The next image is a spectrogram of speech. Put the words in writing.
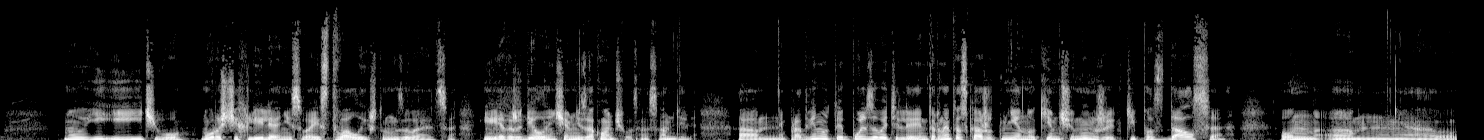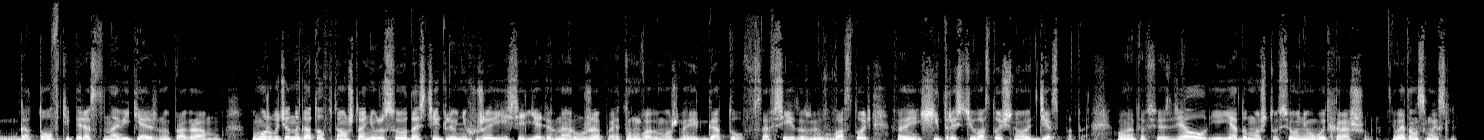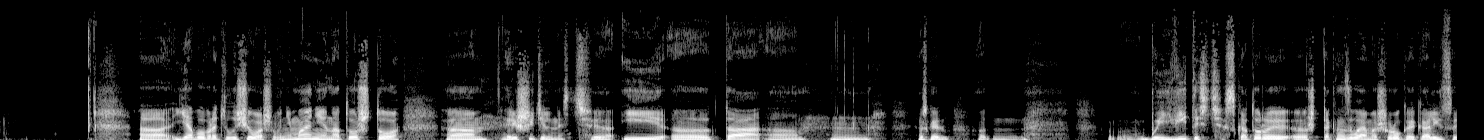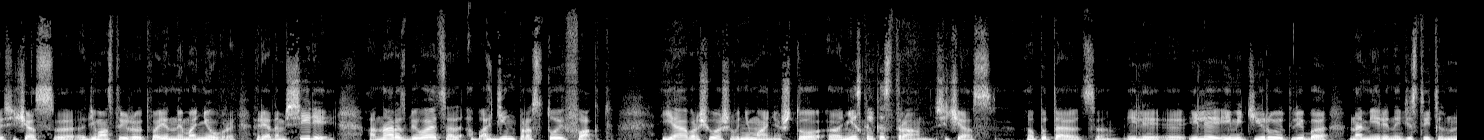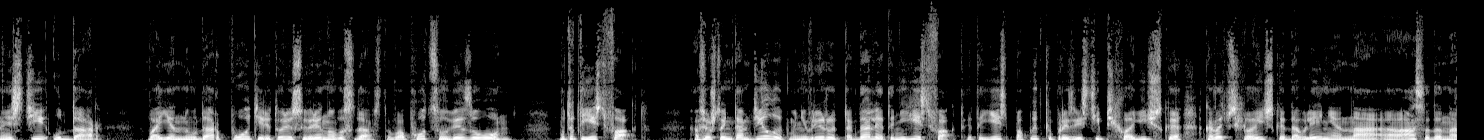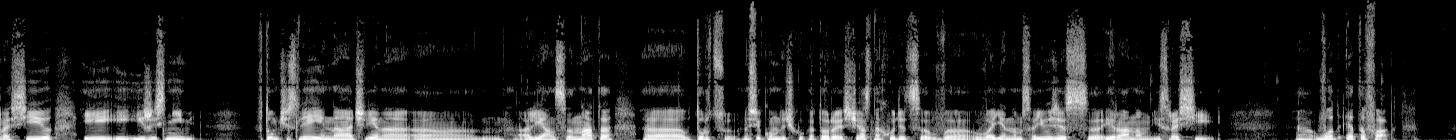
Ну и, и, и чего? Ну, расчехлили они свои стволы, что называется. И это же дело ничем не закончилось, на самом деле. А продвинутые пользователи интернета скажут мне, ну, Ким Чен Ын же типа сдался, он эм, готов теперь остановить ядерную программу. Ну, может быть, он и готов, потому что они уже своего достигли, у них уже есть ядерное оружие, поэтому, возможно, и готов со всей восточ... хитростью восточного деспота. Он это все сделал, и я думаю, что все у него будет хорошо. В этом смысле. А, Я бы обратил еще ваше внимание на то, что а, решительность и а, та так сказать, боевитость, с которой так называемая широкая коалиция сейчас демонстрирует военные маневры рядом с Сирией, она разбивается об один простой факт. Я обращу ваше внимание, что несколько стран сейчас пытаются или, или имитируют, либо намерены действительно нанести удар, военный удар по территории суверенного государства в обход Совбеза ООН. Вот это есть факт. А все, что они там делают, маневрируют и так далее, это не есть факт. Это есть попытка произвести психологическое, оказать психологическое давление на Асада, на Россию и, и, и же с ними. В том числе и на члена э, альянса НАТО э, Турцию, на секундочку, которая сейчас находится в военном союзе с Ираном и с Россией. Вот это факт.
